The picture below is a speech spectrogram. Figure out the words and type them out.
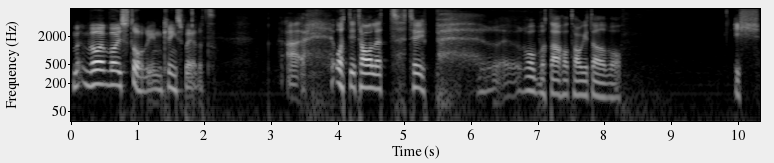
Men vad, vad är storyn kring spelet? Ah, 80-talet, typ. R- Robotar har tagit över. Ish.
